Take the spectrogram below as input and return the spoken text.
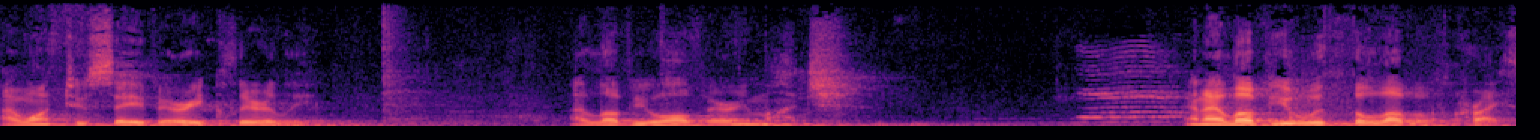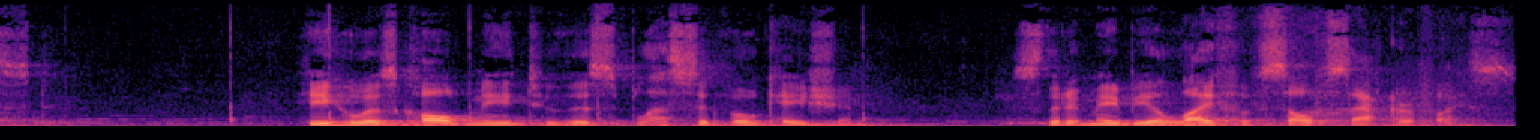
I want to say very clearly I love you all very much. And I love you with the love of Christ. He who has called me to this blessed vocation so that it may be a life of self sacrifice.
